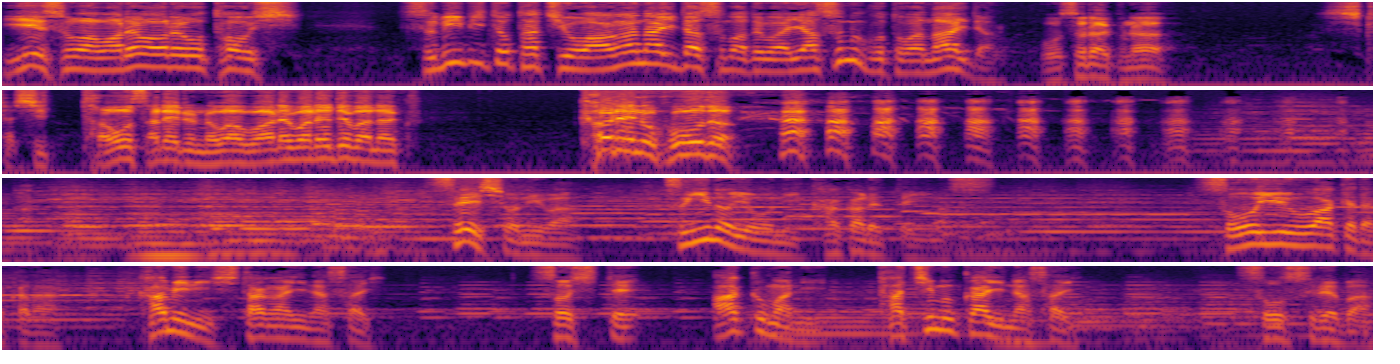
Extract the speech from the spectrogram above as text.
イエスは我々を倒し、罪人たちをあがない出すまでは休むことはないだろう。おそらくな。しかし倒されるのは我々ではなく、彼の方だ。聖書には次のように書かれています。そういうわけだから神に従いなさい。そして悪魔に立ち向かいなさい。そうすれば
